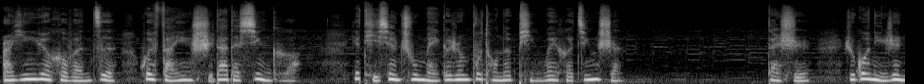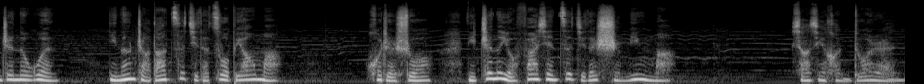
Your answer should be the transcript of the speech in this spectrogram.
而音乐和文字会反映时代的性格，也体现出每个人不同的品味和精神。但是，如果你认真的问，你能找到自己的坐标吗？或者说，你真的有发现自己的使命吗？相信很多人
